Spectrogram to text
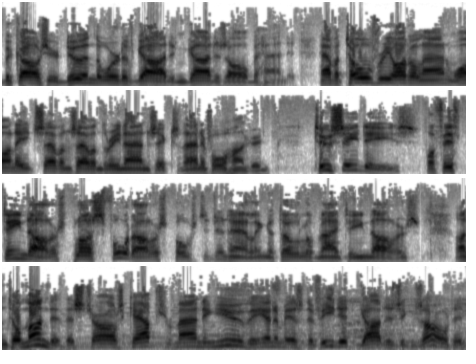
because you're doing the Word of God and God is all behind it. Have a toll free auto line, 1 877 396 9400. Two CDs for $15 plus $4 postage and handling, a total of $19. Until Monday, this Charles Capps reminding you the enemy is defeated, God is exalted,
